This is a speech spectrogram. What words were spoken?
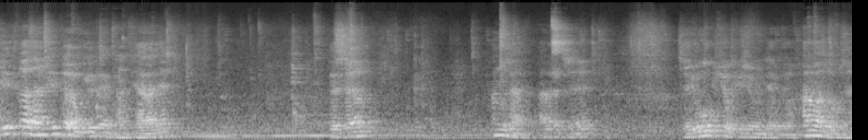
1가산 1가 연결되는 다 잘하냐? 됐어요? 항상 알았지? 자, 요거 기억해주면 되고요. 하나만 더 보자.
